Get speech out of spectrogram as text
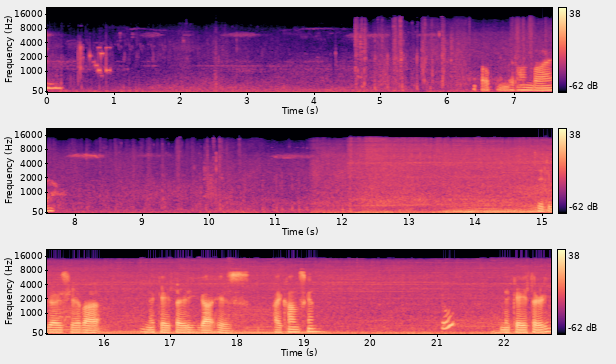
Mm. I'll bring it on by. Did you guys hear that Nick A30 got his icon skin? Who? Nick A30?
